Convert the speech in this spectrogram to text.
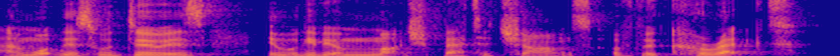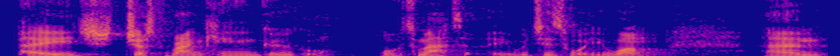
And what this will do is it will give you a much better chance of the correct page just ranking in Google automatically, which is what you want. Um,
